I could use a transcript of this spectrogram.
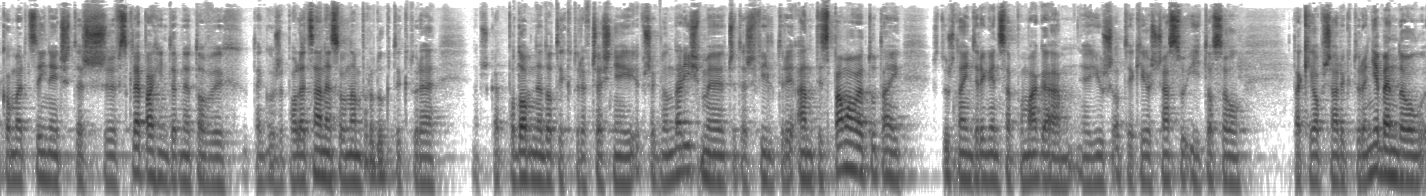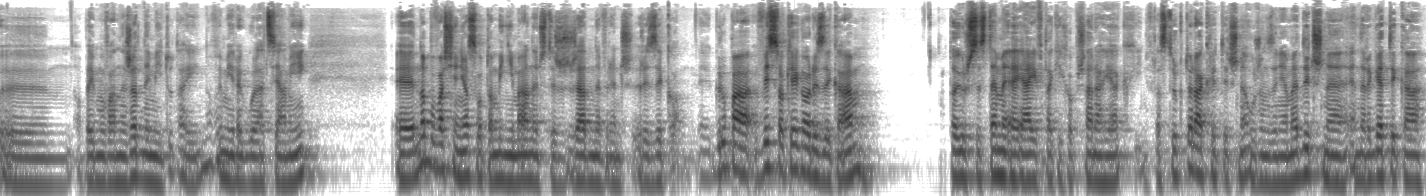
komercyjnej, czy też w sklepach internetowych, tego, że polecane są nam produkty, które na przykład podobne do tych, które wcześniej przeglądaliśmy, czy też filtry antyspamowe. Tutaj sztuczna inteligencja pomaga już od jakiegoś czasu i to są takie obszary, które nie będą y, obejmowane żadnymi tutaj nowymi regulacjami. Y, no bo właśnie niosą to minimalne, czy też żadne wręcz ryzyko. Grupa wysokiego ryzyka to już systemy AI w takich obszarach jak infrastruktura krytyczna, urządzenia medyczne, energetyka,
